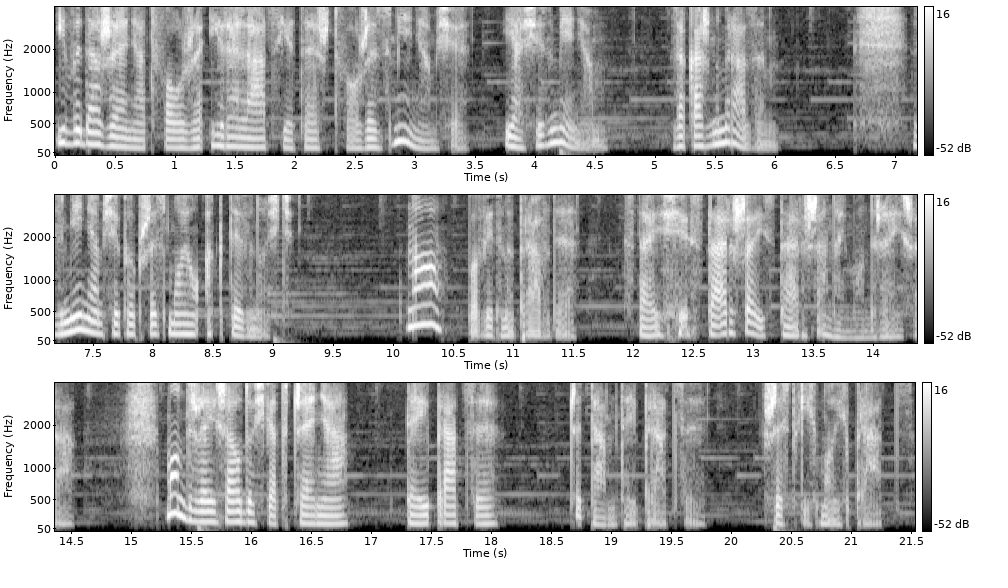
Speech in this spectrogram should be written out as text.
i wydarzenia tworzę, i relacje też tworzę. Zmieniam się. Ja się zmieniam. Za każdym razem. Zmieniam się poprzez moją aktywność. No, powiedzmy prawdę, staję się starsza i starsza, no i mądrzejsza. Mądrzejsza o doświadczenia tej pracy czy tamtej pracy, wszystkich moich prac.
